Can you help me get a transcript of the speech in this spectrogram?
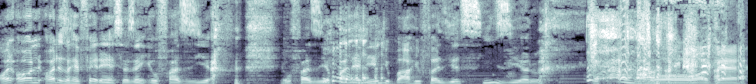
Olha, olha, olha as referências, hein? Eu fazia, eu fazia panelinha de barro e fazia cinzeiro. Boa, velho.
